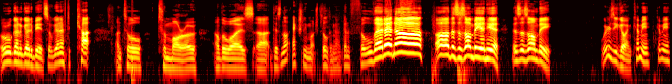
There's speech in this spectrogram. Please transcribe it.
They're all going to go to bed. So we're going to have to cut until tomorrow. Otherwise, uh, there's not actually much building. I'm going to fill that in. Oh! oh, there's a zombie in here. There's a zombie. Where is he going? Come here, come here,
